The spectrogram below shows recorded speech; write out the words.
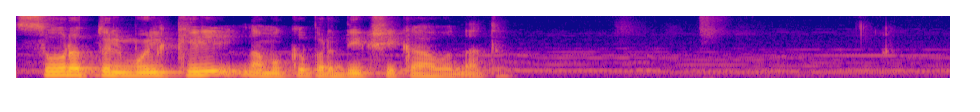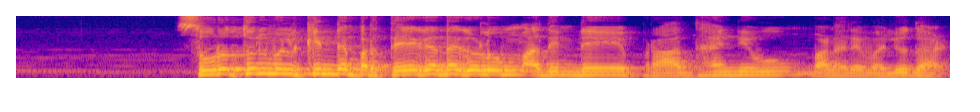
സൂറത്തുൽ മുൽക്കിൽ നമുക്ക് പ്രതീക്ഷിക്കാവുന്നത്. സൂറത്തുൽ മുൽക്കിന്റെ പ്രത്യേകതകളും അതിന്റെ പ്രാധാന്യവും വളരെ വലുതാണ്.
